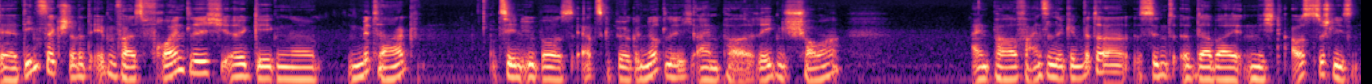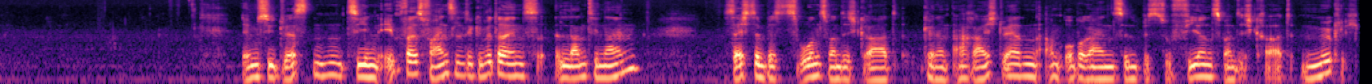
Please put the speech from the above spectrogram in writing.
Der Dienstag startet ebenfalls freundlich äh, gegen äh, Mittag. Ziehen übers Erzgebirge nördlich ein paar Regenschauer. Ein paar vereinzelte Gewitter sind äh, dabei nicht auszuschließen. Im Südwesten ziehen ebenfalls vereinzelte Gewitter ins Land hinein. 16 bis 22 Grad können erreicht werden, am Oberrhein sind bis zu 24 Grad möglich.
